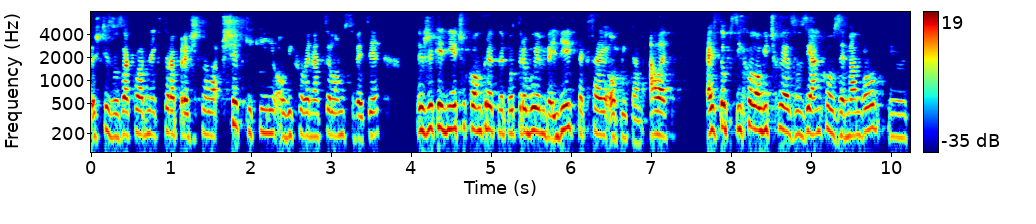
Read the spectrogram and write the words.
ešte zo základnej, ktorá prečítala všetky knihy o výchove na celom svete, Takže keď niečo konkrétne potrebujem vedieť, tak sa jej opýtam. Ale aj s tou psychologičkou, ja so Jankou Zemanvou mm,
